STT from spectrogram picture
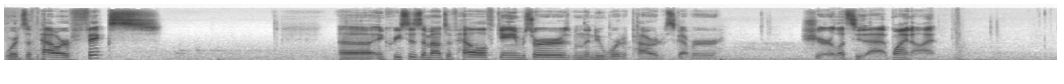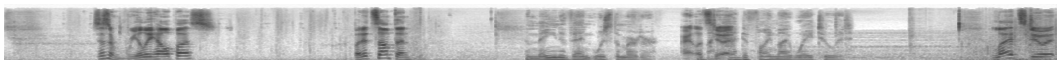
Words of power fix. Uh, increases amount of health gain restores when the new word of power discover. Sure, let's do that. Why not? This doesn't really help us, but it's something. The main event was the murder. All right, let's do I it. had to find my way to it. Let's do it.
